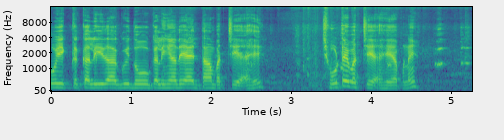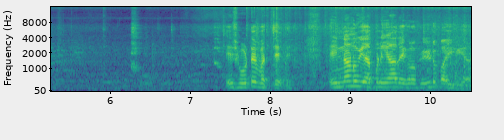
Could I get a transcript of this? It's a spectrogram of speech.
ਕੋਈ ਇੱਕ ਕਲੀ ਦਾ, ਕੋਈ ਦੋ ਕਲੀਆਂ ਦੇ ਐਦਾਂ ਬੱਚੇ ਆ ਇਹ। ਛੋਟੇ ਬੱਚੇ ਆ ਇਹ ਆਪਣੇ। ਇਹ ਛੋਟੇ ਬੱਚੇ ਨੇ। ਇਹਨਾਂ ਨੂੰ ਵੀ ਆਪਣੀ ਆਹ ਦੇਖ ਲਓ ਫੀਡ ਪਾਈ ਵੀ ਆ।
